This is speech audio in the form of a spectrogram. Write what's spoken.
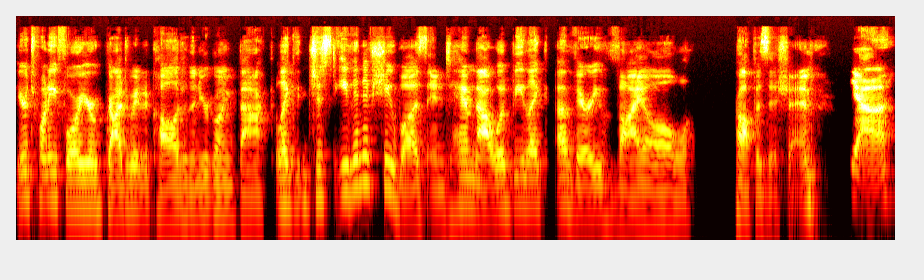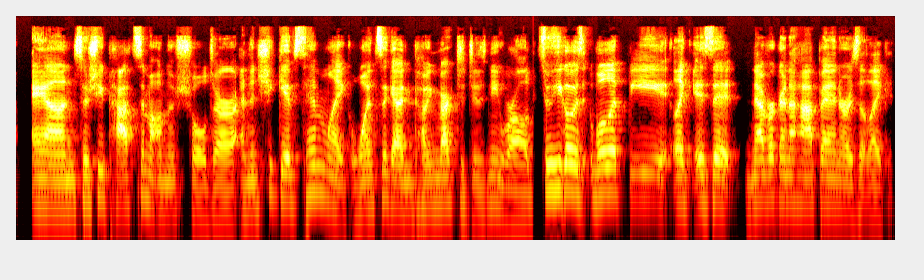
you're 24, you're graduated college, and then you're going back. Like, just even if she was into him, that would be like a very vile proposition. Yeah. And so she pats him on the shoulder and then she gives him, like, once again, coming back to Disney World. So he goes, Will it be like, is it never going to happen? Or is it like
